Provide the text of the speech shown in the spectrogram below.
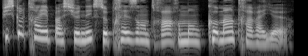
Puisque le travail passionné se présente rarement comme un travailleur,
